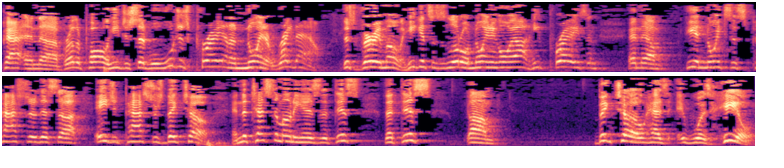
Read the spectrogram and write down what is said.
Pat and uh, brother Paul, he just said, well, we'll just pray and anoint it right now, this very moment. He gets his little anointing oil out, he prays, and and um, he anoints this pastor, this uh, aged pastor's big toe. And the testimony is that this that this um, Big Toe has was healed.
